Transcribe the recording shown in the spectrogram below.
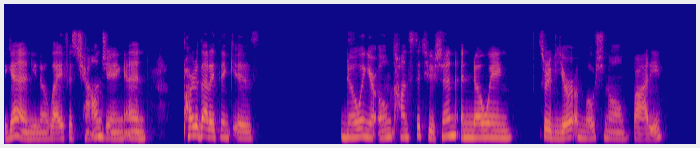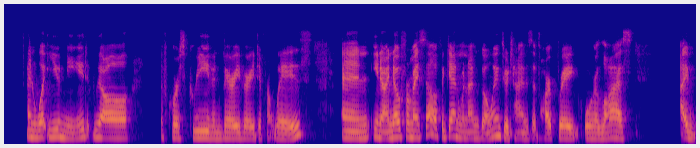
again you know life is challenging and part of that i think is knowing your own constitution and knowing sort of your emotional body and what you need. We all, of course, grieve in very, very different ways. And, you know, I know for myself, again, when I'm going through times of heartbreak or loss, I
